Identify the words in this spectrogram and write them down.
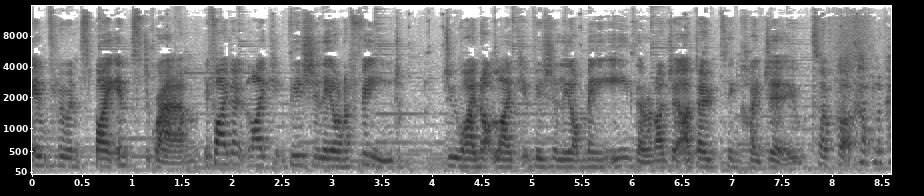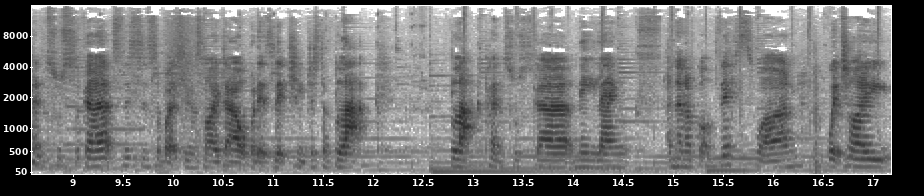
influenced by Instagram. If I don't like it visually on a feed do I not like it visually on me either? And I, do, I don't think I do. So I've got a couple of pencil skirts. This is what it's inside out but it's literally just a black black pencil skirt knee length and then I've got this one which I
